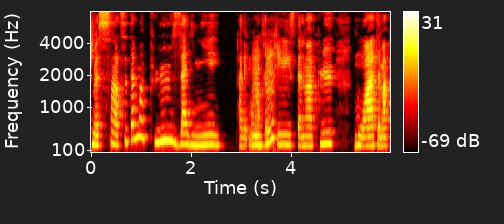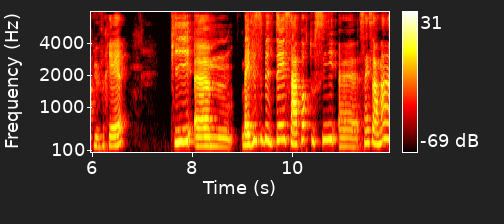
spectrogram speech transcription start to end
je me suis sentie tellement plus alignée avec mon mmh entreprise, tellement plus moi, tellement plus vraie. Puis, ben, visibilité, ça apporte aussi, sincèrement,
